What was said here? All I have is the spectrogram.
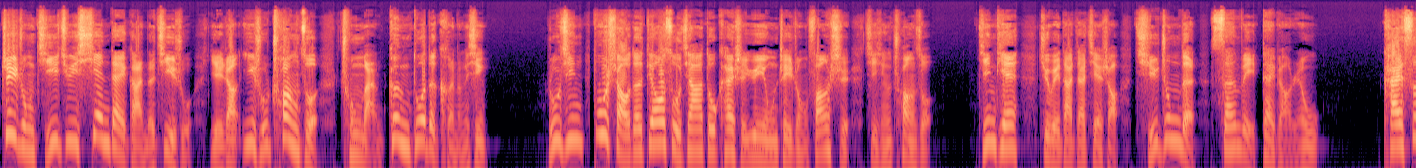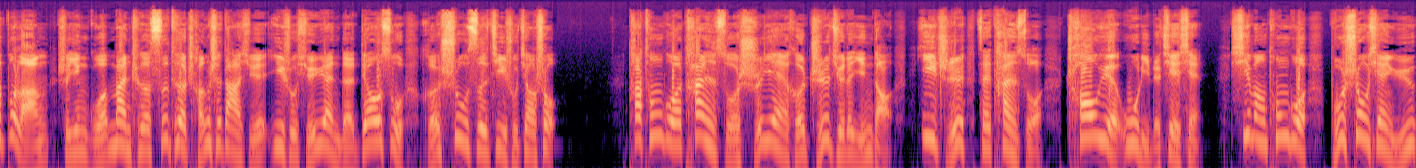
这种极具现代感的技术，也让艺术创作充满更多的可能性。如今，不少的雕塑家都开始运用这种方式进行创作。今天就为大家介绍其中的三位代表人物。凯斯·布朗是英国曼彻斯特城市大学艺术学院的雕塑和数字技术教授。他通过探索实验和直觉的引导，一直在探索超越物理的界限，希望通过不受限于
